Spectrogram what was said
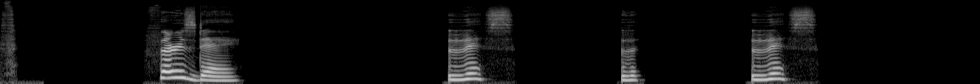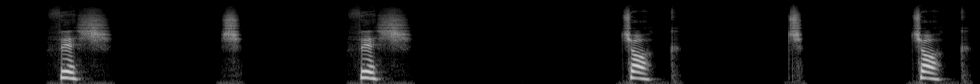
th- Thursday. This, th- this. Fish, sh, fish. Chalk, ch, chalk.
